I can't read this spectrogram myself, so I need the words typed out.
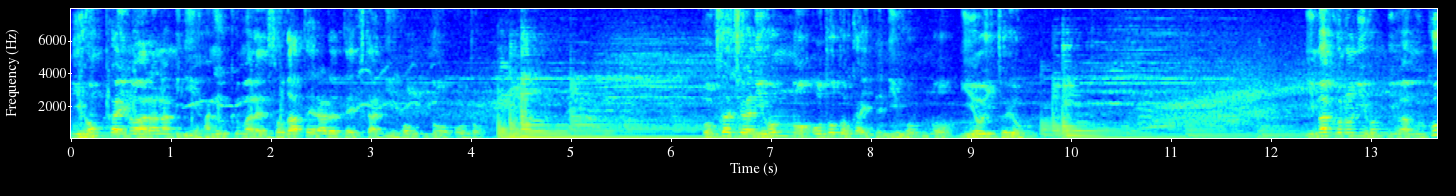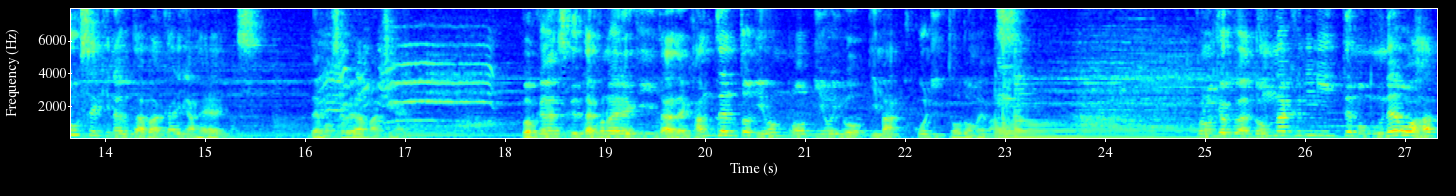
日本海の荒波に育まれ育てられてきた日本の音。僕たちは日本の音と書いて日本の匂いと読む。今この日本には無国籍な歌ばかりが流行ります。でもそれは間違い僕が作ったこのエレキギターで完全と日本の匂いを今ここにとどめます。この曲はどんな国に行っても胸を張っ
